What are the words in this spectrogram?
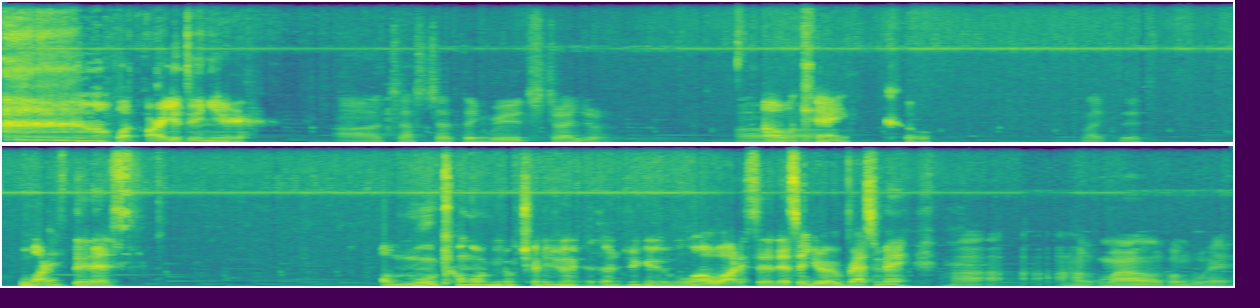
What are you doing here? Uh, just chatting with stranger. Uh, Oh, okay, cool. Like this. What is this? 업무 경험 이력 처리 중 회사 중에 What what is it? Is it your resume? 아, 한국말 공부해.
